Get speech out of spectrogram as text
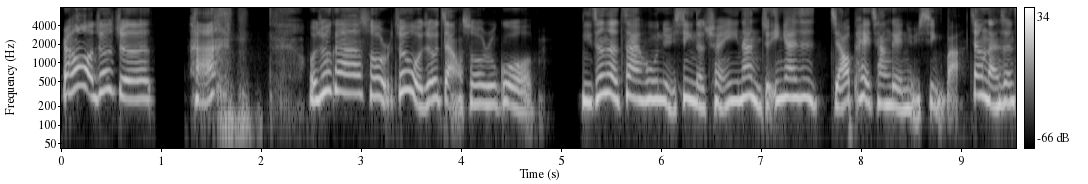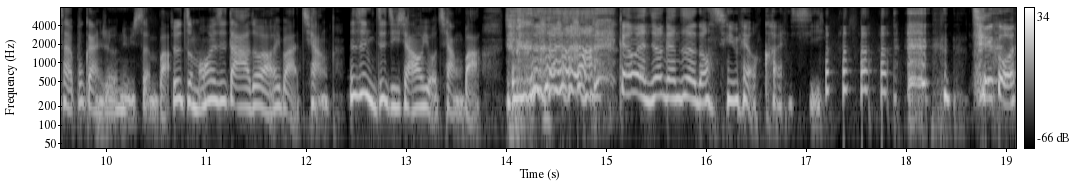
然后我就觉得，啊，我就跟他说，就我就讲说，如果你真的在乎女性的权益，那你就应该是只要配枪给女性吧，这样男生才不敢惹女生吧？就怎么会是大家都要一把枪？那是你自己想要有枪吧？根本就跟这个东西没有关系。结果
